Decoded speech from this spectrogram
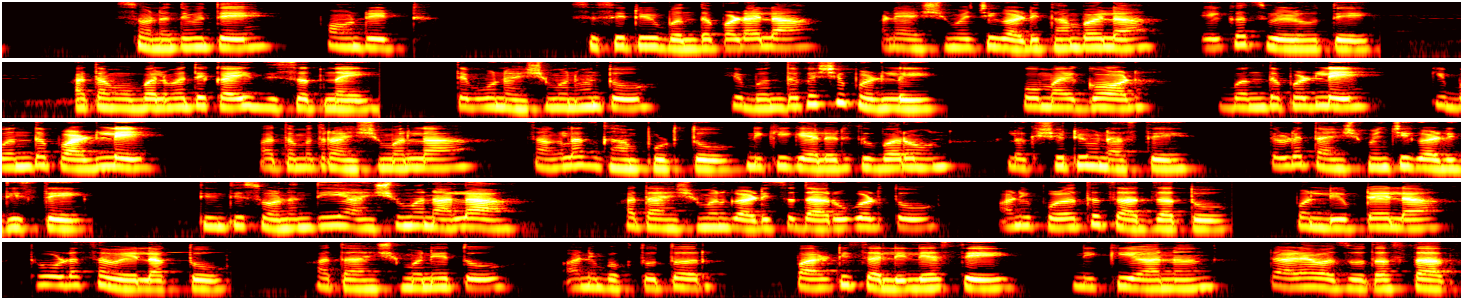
स्वानंदी म्हणते found it C C T V बंद पडायला आणि अंशिमाची गाडी थांबायला एकच वेळ होते. आता मोबाईलमध्ये काहीच दिसत नाही. ते बघून अंशुमन म्हणतो हे बंद कसे पडले? हो माय गॉड बंद पडले की बंद पाडले. आता मात्र अंशुमनला चांगलाच घाम फुटतो. निकी गॅलरीत उभा राहून लक्ष ठेवून असते. तेवढ्यात अंशुमनची गाडी दिसते. ती ती सोनंदी अंशुमन आला. आता अंशुमन गाडीचं दार उघडतो आणि पळतच आत जातो. पण लिफ्ट यायला थोडासा वेळ लागतो. आता अंशुमन येतो आणि बघतो तर पार्टी चाललेली असते. निकी आनंद टाळ्या वाजवत असतात.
